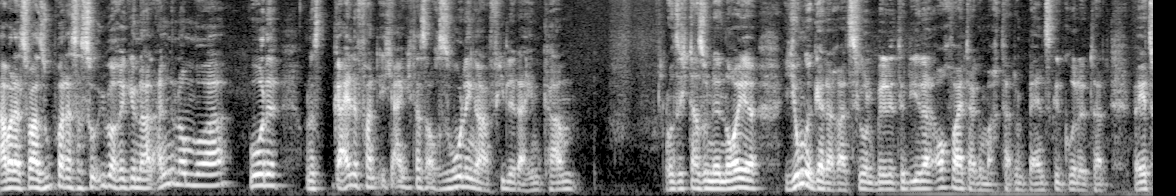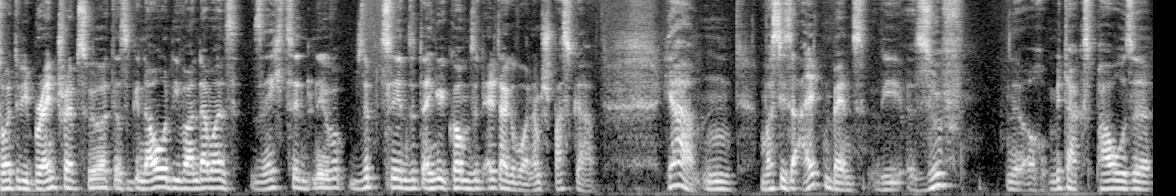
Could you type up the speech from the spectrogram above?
aber das war super, dass das so überregional angenommen war, wurde. Und das Geile fand ich eigentlich, dass auch Solinger viele dahin kamen. und sich da so eine neue junge Generation bildete, die dann auch weitergemacht hat und Bands gegründet hat. Wer jetzt heute die Brain Traps hört, das genau, die waren damals 16, nee, 17, sind da hingekommen, sind älter geworden, haben Spaß gehabt. Ja, und was diese alten Bands wie Süff, ne, auch Mittagspause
